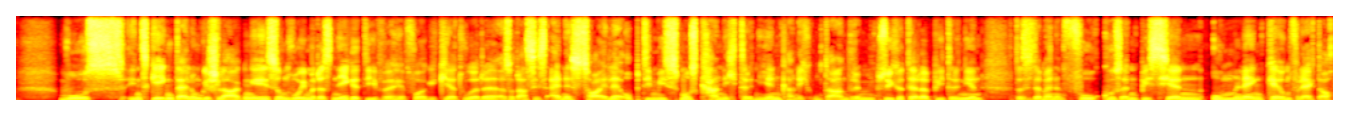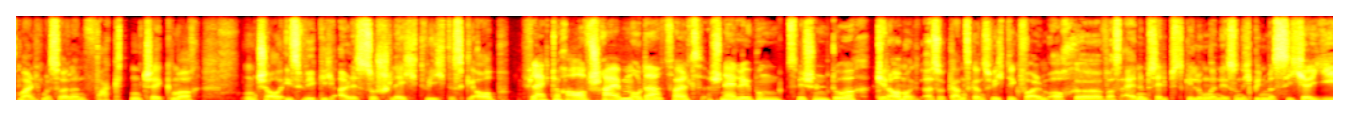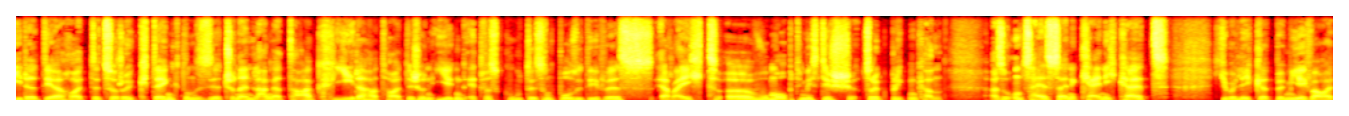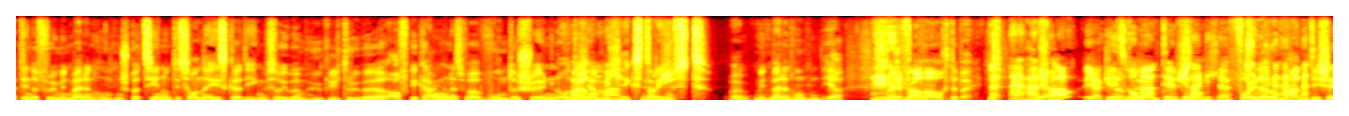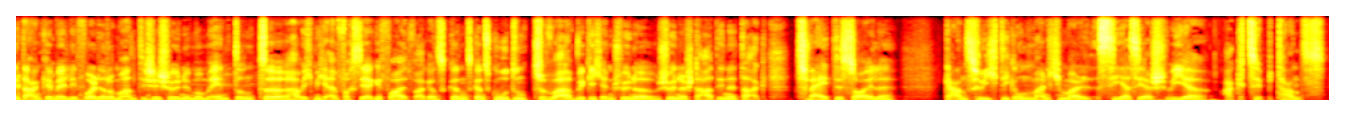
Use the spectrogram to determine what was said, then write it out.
wo es ins Gegenteil umgeschlagen ist und wo immer das Negative hervorgekehrt wurde? Also das ist eine Säule. Optimismus kann ich trainieren, kann ich unter anderem Psychotherapie trainieren, dass ich da meinen Fokus ein bisschen umlenke und vielleicht auch manchmal so einen Faktencheck mache und schaue, ist wirklich alles so schlecht, wie ich das glaube. Vielleicht auch aufschreiben, oder? So als schnelle Übung zwischendurch. Genau, also ganz, ganz wichtig, vor allem auch, äh, was einem selbst gelungen ist. Und ich bin mir sicher, jeder, der heute zurückdenkt, und es ist jetzt schon ein langer Tag, jeder hat heute schon irgendetwas Gutes und Positives erreicht, äh, wo man optimistisch zurückblicken kann. Also, und sei es so eine Kleinigkeit, ich überlege gerade bei mir, ich war heute in der Früh mit meinen Hunden spazieren und die Sonne ist gerade irgendwie so über dem Hügel drüber aufgegangen. Es war wunderschön und Voll ich habe mich extremst äh, mit meinen Hunden, ja. Meine Frau war auch dabei. Na, äh, ja, Schau, ja, genau. Ist romantisch, genau. sag ich ja. Voll der romantische, danke Melli, voll der romantische, schöne Moment und äh, habe ich mich einfach sehr gefreut. War ganz, ganz, ganz gut und war wirklich ein schöner, schöner Start in den Tag. Zweite Säule, ganz wichtig und manchmal sehr, sehr schwer, Akzeptanz.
